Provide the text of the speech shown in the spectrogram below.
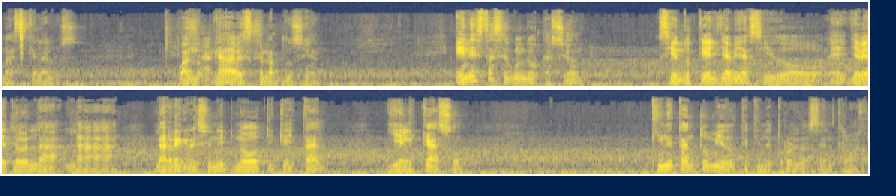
más que la luz. Cuando, cada vez que lo abducían. En esta segunda ocasión, siendo que él ya había sido, eh, ya había tenido la, la- la regresión hipnótica y tal, y el caso, tiene tanto miedo que tiene problemas en el trabajo,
